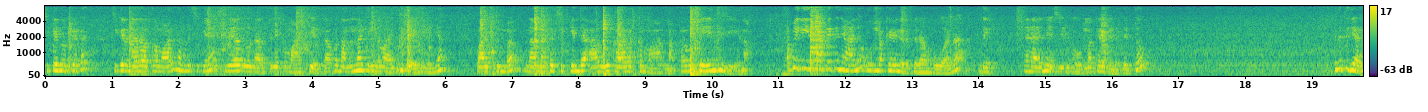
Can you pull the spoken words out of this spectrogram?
ചിക്കൻ നോക്കിയിട്ട് ചിക്കന്റെ നിറമൊക്കെ മാറി നമ്മൾ ചിക്കനെ വേറൊരു നിറത്തിലേക്ക് മാറ്റിയെടുക്കാം അപ്പോൾ നന്നായിട്ട് ഇങ്ങനെ വഴറ്റി കഴിഞ്ഞ് കഴിഞ്ഞാൽ വഴറ്റുമ്പോൾ നന്നായിട്ട് ചിക്കന്റെ ആ ഒരു കളറൊക്കെ മാറണം. കളർ ചേഞ്ച് ചെയ്യണം. അപ്പോൾ ഇനി ഇതിനകത്തേക്ക് ഞാൻ ഉരുളക്കിഴങ്ങ് എടുത്തിടാൻ പോവാണ്. ദേ ഞാൻ അരിഞ്ഞു വെച്ചിരിക്കുന്ന ഉരുളക്കിഴങ്ങ് എടുത്തിട്ടു. എന്നിട്ട് ഞാൻ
